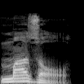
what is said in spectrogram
muzzle.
